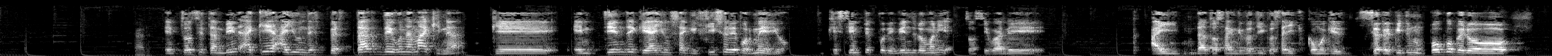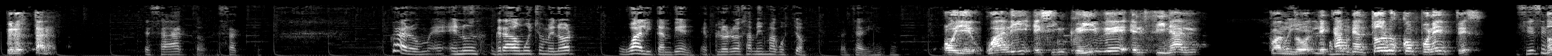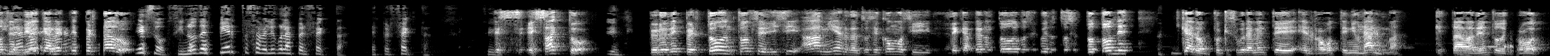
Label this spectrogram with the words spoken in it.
Entonces también aquí hay un despertar de una máquina que entiende que hay un sacrificio de por medio, que siempre es por el bien de la humanidad. Entonces eh, hay datos anecdóticos ahí que como que se repiten un poco, pero, pero están. Exacto, exacto. Claro, en un grado mucho menor, Wally también exploró esa misma cuestión. Oye, Wally es increíble el final, cuando le cambian todos los componentes no tendría que haber despertado. Eso, si no despierta, esa película es perfecta. Es perfecta. exacto. Pero despertó, entonces dice, ah, mierda, entonces como si le cambiaron todos los circuitos. Entonces, ¿dónde? Claro, porque seguramente el robot tenía un alma que estaba dentro del robot.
